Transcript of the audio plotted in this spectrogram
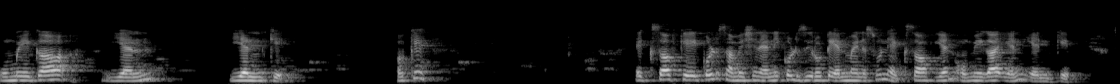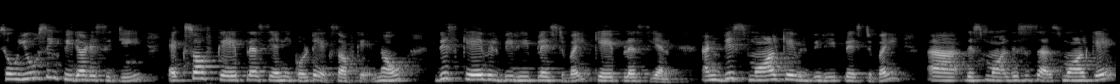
omega n nk okay? X of k equal to summation n equal to 0 to n minus 1 x of n omega n nk so using periodicity x of k plus n equal to x of k. Now this k will be replaced by k plus n and this small k will be replaced by uh, this small this is a small k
